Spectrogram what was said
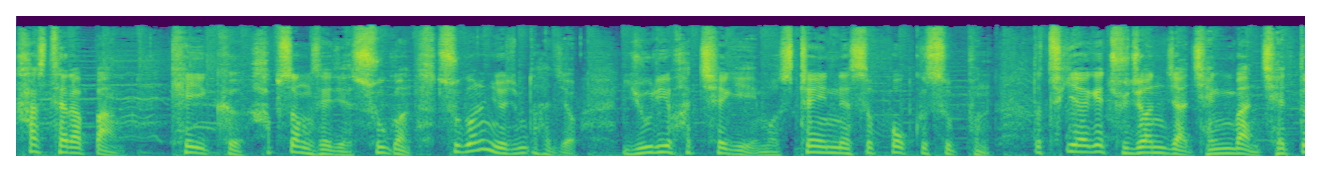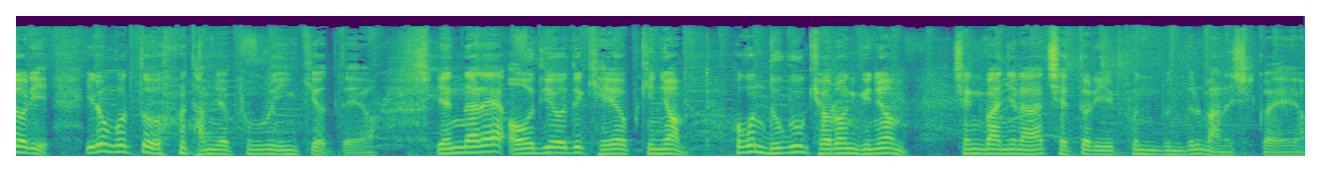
카스테라 빵, 케이크, 합성세제, 수건. 수건은 요즘도 하죠. 유리 화채기, 뭐 스테인레스 포크 스푼, 또 특이하게 주전자, 쟁반, 재떨이 이런 것도 답례품으로 인기였대요. 옛날에 어디 어디 개업 기념 혹은 누구 결혼 기념 쟁반이나 재떨이 본 분들 많으실 거예요.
